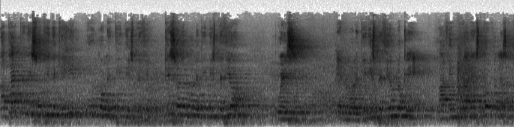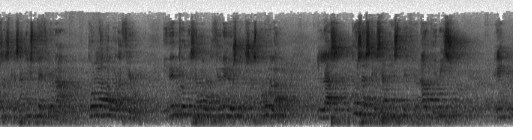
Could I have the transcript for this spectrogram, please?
aparte de eso tiene que ir un boletín de inspección. ¿Qué es el boletín de inspección? Pues el boletín de lo que va a figurar es todas las cosas que se han inspeccionado, con la valoración. Y dentro de esa valoración hay dos cosas. Por un las cosas que se han inspeccionado de viso. ¿eh?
